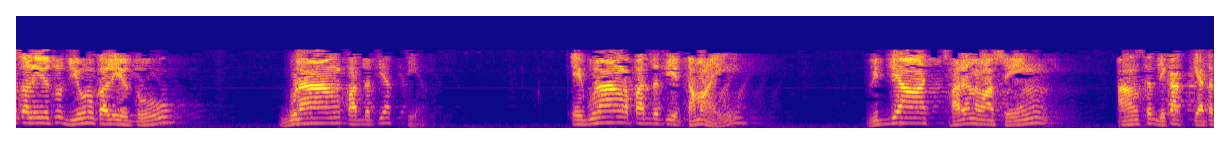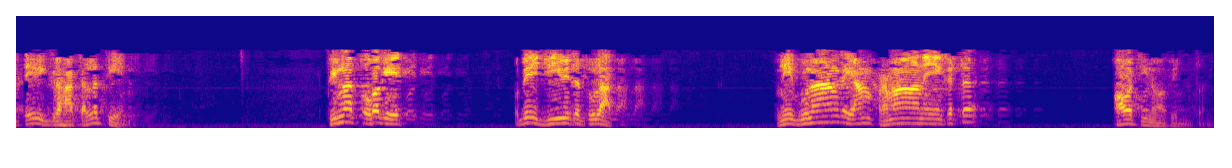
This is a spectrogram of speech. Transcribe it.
කළ යුතු දියුණු කළ යුතු ගුණාංග පද්ධතියක් තියෙනවා. ඒ ගුණාංග පද්ධතිය තමයි විද්‍යාචරණ වශයෙන් අංශ දෙකක් යටතේ විග්‍රහ කරලා තියෙන්නේ. පින්වත් ඔබගේ ඔබේ ජීවිත තුල මේ ගුණාංග යම් ප්‍රමාණයකට පවතිනවා පින්තුනි.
